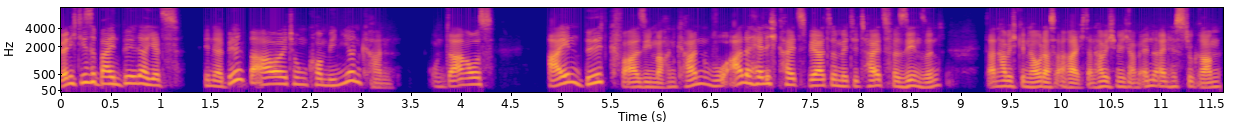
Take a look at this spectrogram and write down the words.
Wenn ich diese beiden Bilder jetzt in der Bildbearbeitung kombinieren kann und daraus ein Bild quasi machen kann, wo alle Helligkeitswerte mit Details versehen sind, dann habe ich genau das erreicht. Dann habe ich mich am Ende ein Histogramm,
